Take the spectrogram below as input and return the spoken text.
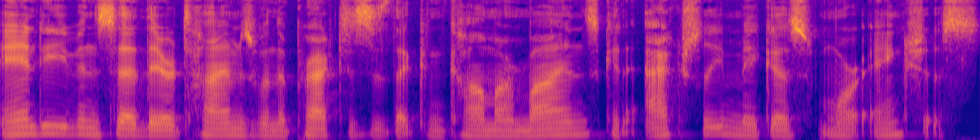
Andy even said there are times when the practices that can calm our minds can actually make us more anxious.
